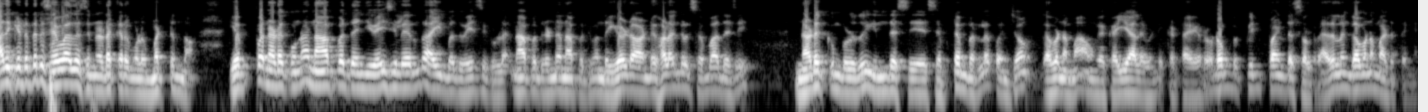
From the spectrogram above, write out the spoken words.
அது கிட்டத்தட்ட செவ்வாதசி நடக்கிறவங்களுக்கு மட்டும்தான். எப்போ நடக்கும்னா நாற்பத்தஞ்சு வயசுலேருந்து ஐம்பது வயசுக்குள்ளே நாற்பத்தி ரெண்டு நாற்பத்தி அந்த ஏழு ஆண்டு காலங்கள் செவ்வாதசி நடக்கும் பொழுது இந்த செ செப்டம்பரில் கொஞ்சம் கவனமாக அவங்க கையாள வேண்டிய கட்டாயம். ரொம்ப பின் பாயிண்ட்டை சொல்கிறேன் அதெல்லாம் கவனமாக எடுத்துங்க.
